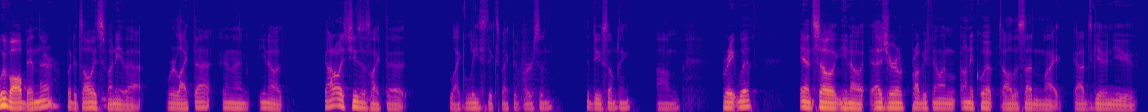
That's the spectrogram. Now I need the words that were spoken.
we've all been there, but it's always funny that we're like that. And then, you know, God always chooses like the, like least expected person to do something, um, great with. And so, you know, as you're probably feeling unequipped, all of a sudden, like God's giving you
